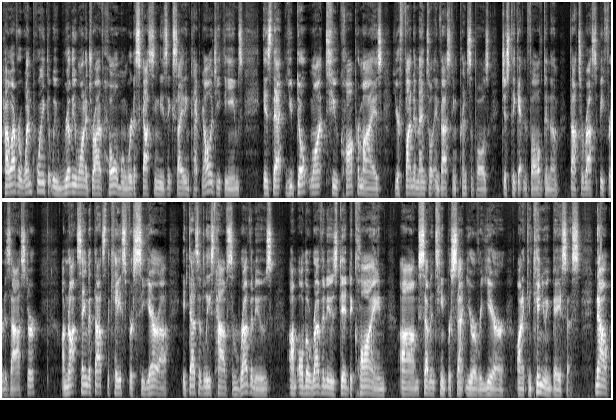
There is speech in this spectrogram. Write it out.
However, one point that we really want to drive home when we're discussing these exciting technology themes is that you don't want to compromise your fundamental investing principles just to get involved in them. That's a recipe for disaster. I'm not saying that that's the case for Sierra. It does at least have some revenues um, although revenues did decline um, 17% year over year on a continuing basis. Now,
